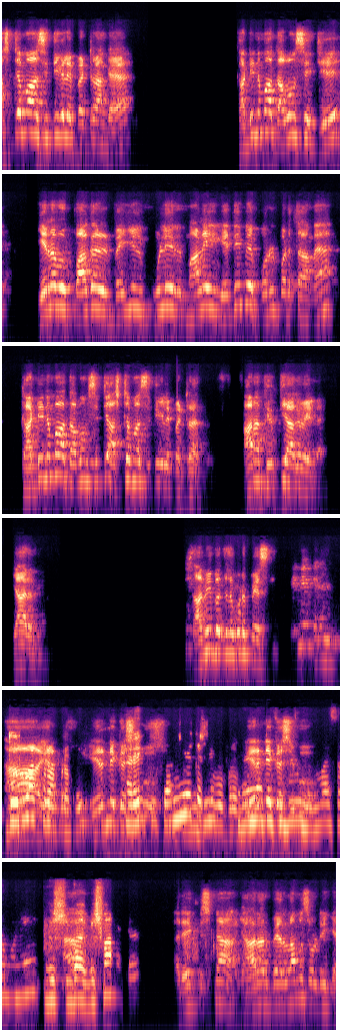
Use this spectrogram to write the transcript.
அஷ்டமா சித்திகளை பெற்றாங்க. கடினமா தவம் செஞ்சு இரவு பகல் வெயில் குளிர் மழை எதுவுமே பொருள்படுத்தாம கடினமா தவம் செஞ்சு அஷ்டமா சித்திகளை பெற்றார். ஆனா திருப்தியாகவே இல்லை. யாரு? சமீபத்துல கூட பேசணும் ஹரே கிருஷ்ணா. யார் யார் பேரெல்லாம சொல்றீங்க?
